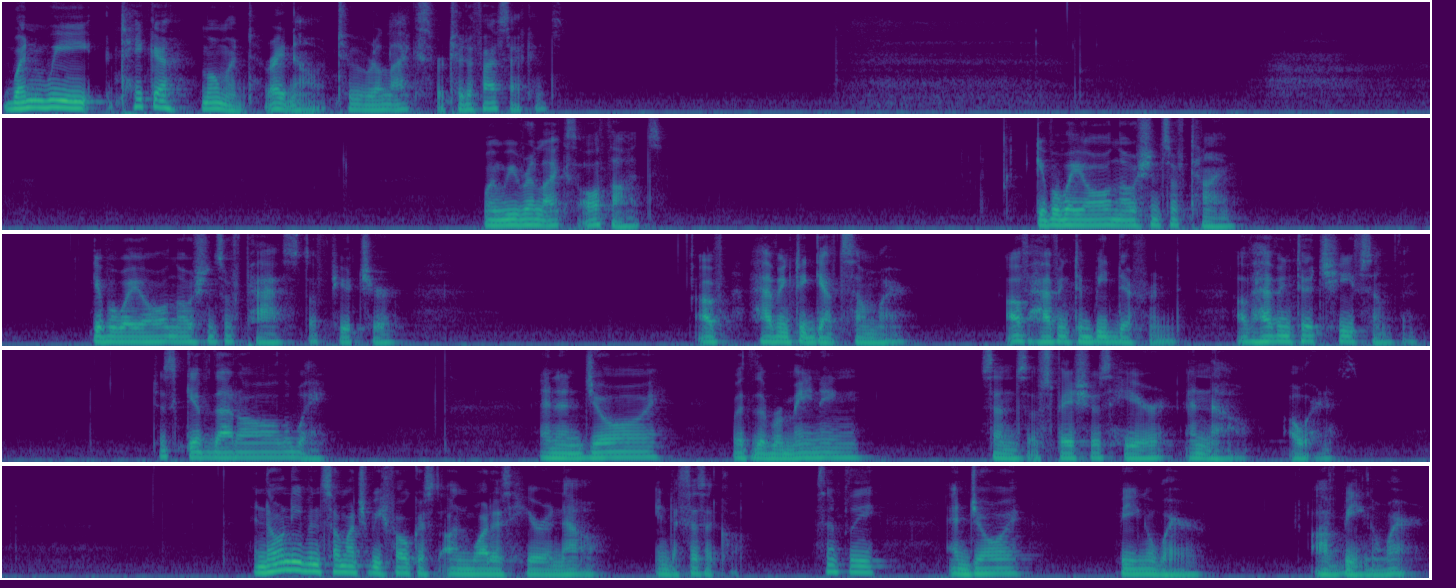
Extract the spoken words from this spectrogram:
When we take a moment right now to relax for two to five seconds, when we relax all thoughts, give away all notions of time, give away all notions of past, of future, of having to get somewhere, of having to be different, of having to achieve something. Just give that all away and enjoy with the remaining sense of spacious here and now awareness. And don't even so much be focused on what is here and now in the physical. Simply enjoy being aware of being aware.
